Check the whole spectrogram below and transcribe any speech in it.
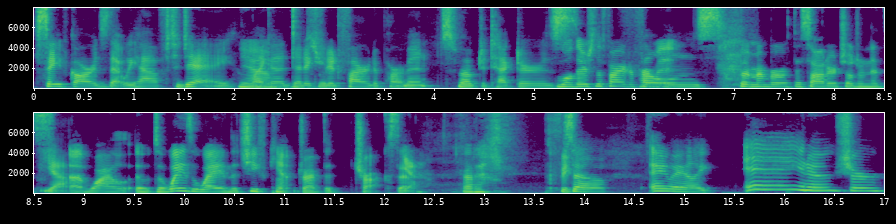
safeguards that we have today, Yeah, like a dedicated fire department, smoke detectors. Well, there's the fire department, phones. but remember with the solder children, it's Yeah. a while, it's a ways away, and the chief can't drive the truck. So Yeah. gotta figure. So anyway, like, eh, you know, sure,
